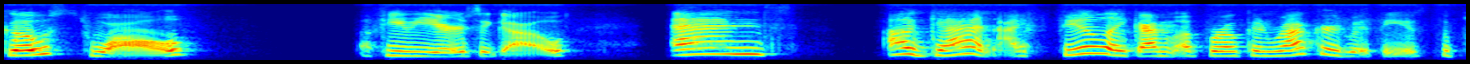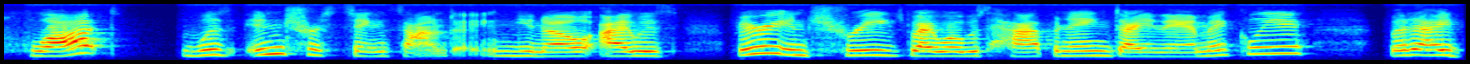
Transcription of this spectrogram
Ghost Wall a few years ago. And again, I feel like I'm a broken record with these. The plot was interesting sounding. You know, I was very intrigued by what was happening dynamically, but I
